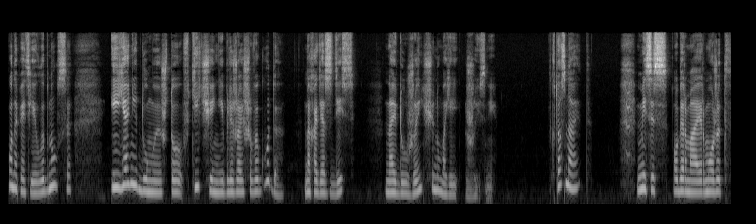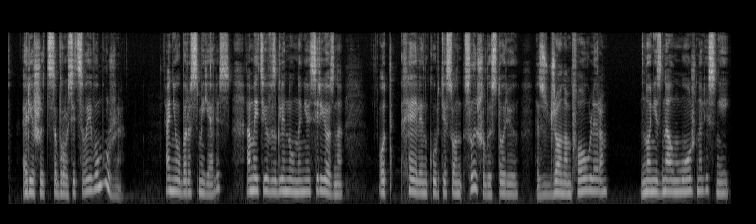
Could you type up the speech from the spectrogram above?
Он опять ей улыбнулся, и я не думаю, что в течение ближайшего года, находясь здесь, найду женщину моей жизни. Кто знает, миссис Обермайер может решиться бросить своего мужа. Они оба рассмеялись, а Мэтью взглянул на нее серьезно. От Хелен Куртис он слышал историю с Джоном Фоулером, но не знал, можно ли с ней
